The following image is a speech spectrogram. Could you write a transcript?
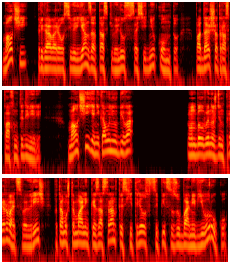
«Молчи», — приговаривал Северьян, затаскивая Люс в соседнюю комнату, подальше от распахнутой двери. «Молчи, я никого не убива...» Он был вынужден прервать свою речь, потому что маленькая засранка исхитрилась вцепиться зубами в его руку.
